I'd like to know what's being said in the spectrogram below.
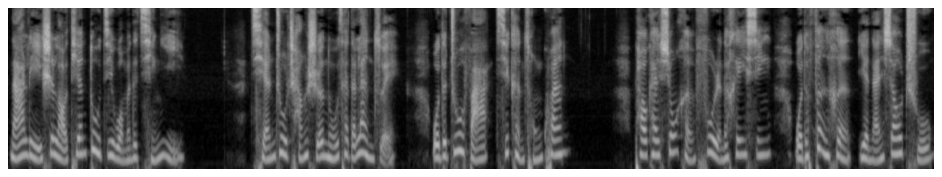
哪里是老天妒忌我们的情谊？钳住长舌奴才的烂嘴，我的诸罚岂肯从宽？抛开凶狠妇人的黑心，我的愤恨也难消除。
